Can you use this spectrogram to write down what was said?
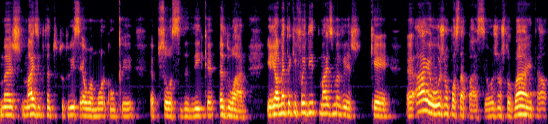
mas mais importante de tudo isso é o amor com que a pessoa se dedica a doar. E realmente aqui foi dito mais uma vez, que é, eh, ah, eu hoje não posso dar passe, eu hoje não estou bem e tal.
